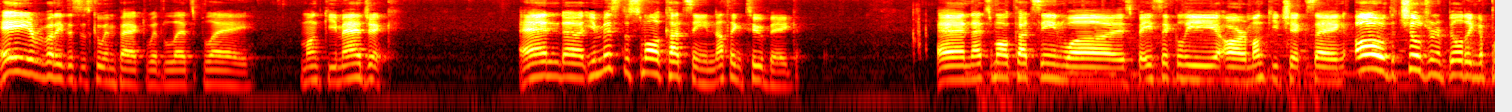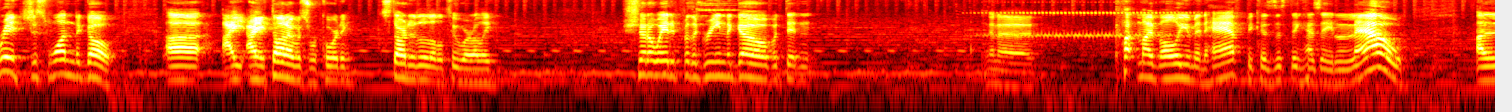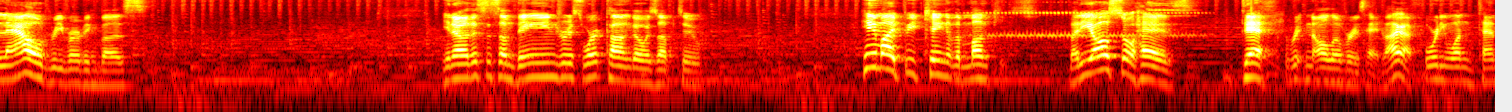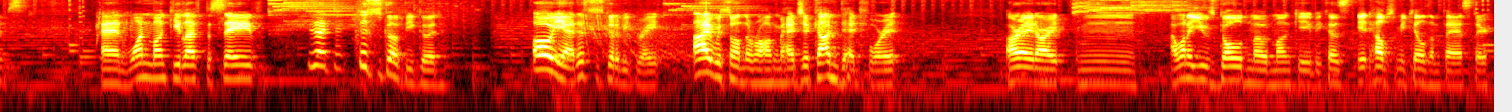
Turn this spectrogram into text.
Hey everybody, this is Impact with Let's Play Monkey Magic. And uh, you missed a small cutscene, nothing too big. And that small cutscene was basically our monkey chick saying, Oh, the children are building a bridge, just one to go. Uh, I, I thought I was recording. Started a little too early. Should have waited for the green to go, but didn't. I'm gonna cut my volume in half because this thing has a loud, a loud reverbing buzz. You know, this is some dangerous work Congo is up to. He might be king of the monkeys, but he also has death written all over his head. I got 41 attempts and one monkey left to save. This is gonna be good. Oh yeah, this is gonna be great. I was on the wrong magic. I'm dead for it. Alright, alright. Mm, I want to use gold mode monkey because it helps me kill them faster.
